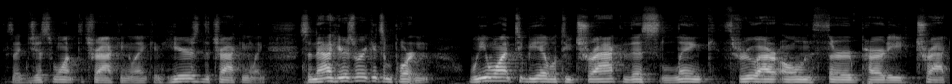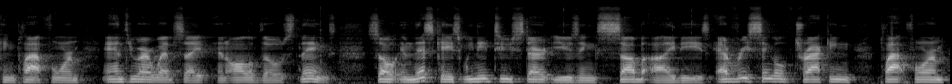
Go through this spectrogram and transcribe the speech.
because I just want the tracking link. And here's the tracking link. So now here's where it gets important. We want to be able to track this link through our own third party tracking platform and through our website and all of those things. So in this case, we need to start using sub IDs. Every single tracking platform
